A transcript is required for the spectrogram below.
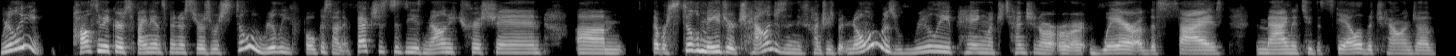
really, policymakers, finance ministers were still really focused on infectious disease, malnutrition, um, that were still major challenges in these countries, but no one was really paying much attention or, or aware of the size, the magnitude, the scale of the challenge of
